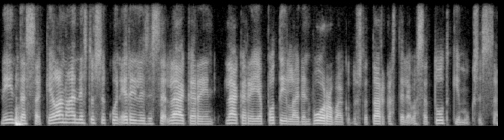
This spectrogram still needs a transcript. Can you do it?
niin tässä Kelan aineistossa kuin erillisessä lääkärin, lääkärin ja potilaiden vuorovaikutusta tarkastelevassa tutkimuksessa.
